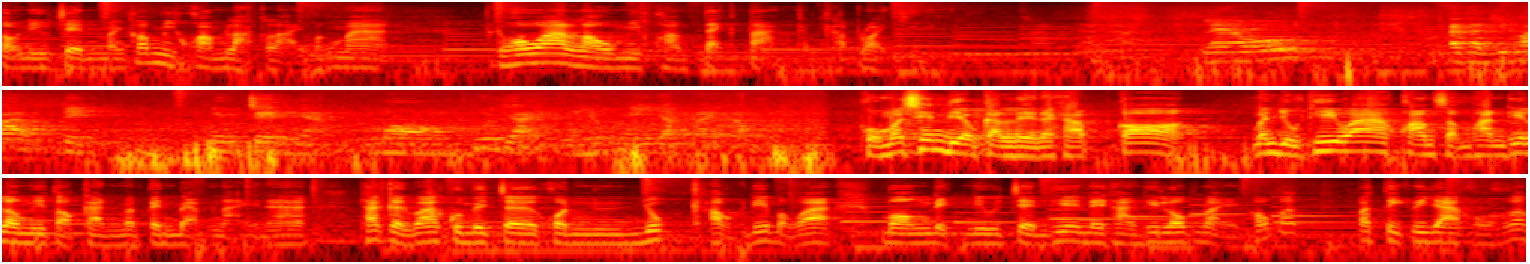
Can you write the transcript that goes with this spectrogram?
ต่อนิวเจนมันก็มีความหลากหลายมากๆ เพราะว่าเรามีความแตกต่างกันครับรอยคีนครับอาจารย์ครับแล้วอาจารย์คิดว่าเด็กนิวเจนเนี่ยมองผู้ใหญ่ในยุคนี้อย่างไรครับ ผมว่าเช่นเดียวกันเลยนะครับ ก็มันอยู่ที่ว่าความสัมพันธ์ที่เรามีต่อกันมันเป็นแบบไหนนะฮะถ้าเกิดว่าคุณไปเจอคนยุคเก่าที่บอกว่ามองเด็กนิวเจนที่ในทางที่ลบหน่อยเขาก็ ปฏิกิริยาของเขาก็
